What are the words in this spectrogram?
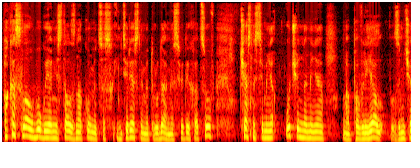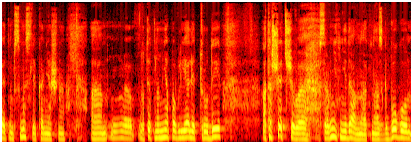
Пока, слава Богу, я не стал знакомиться с интересными трудами святых отцов, в частности, меня очень на меня а, повлиял, в замечательном смысле, конечно, а, вот это на меня повлияли труды отошедшего сравнительно недавно от нас к Богу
